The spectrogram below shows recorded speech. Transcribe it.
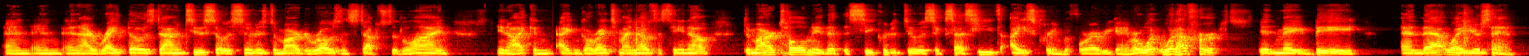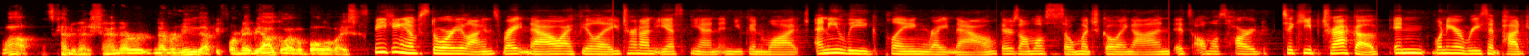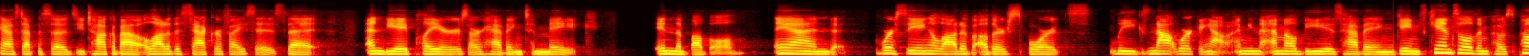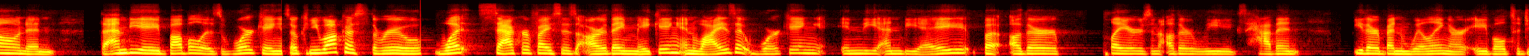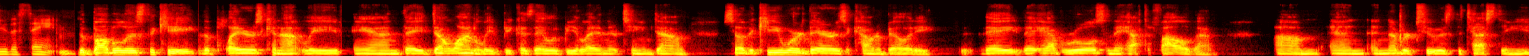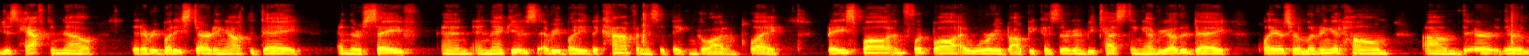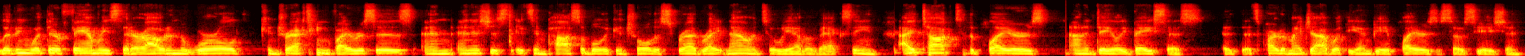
and and and I write those down too. So as soon as Demar Derozan steps to the line, you know, I can I can go right to my notes and say, you know, Demar told me that the secret to his success, he eats ice cream before every game, or what, whatever it may be and that way you're saying wow that's kind of interesting. I never never knew that before. Maybe i'll go have a bowl of ice cream. Speaking of storylines right now i feel like you turn on espn and you can watch any league playing right now. There's almost so much going on. It's almost hard to keep track of. In one of your recent podcast episodes you talk about a lot of the sacrifices that nba players are having to make in the bubble. And we're seeing a lot of other sports leagues not working out. I mean, the MLB is having games canceled and postponed, and the NBA bubble is working. So, can you walk us through what sacrifices are they making and why is it working in the NBA, but other players and other leagues haven't either been willing or able to do the same? The bubble is the key. The players cannot leave and they don't want to leave because they would be letting their team down. So, the key word there is accountability they they have rules and they have to follow them. Um, and and number two is the testing. You just have to know that everybody's starting out the day and they're safe, and and that gives everybody the confidence that they can go out and play. Baseball and football, I worry about because they're going to be testing every other day. Players are living at home. Um, they're they're living with their families that are out in the world contracting viruses, and and it's just it's impossible to control the spread right now until we have a vaccine. I talk to the players on a daily basis. It's part of my job with the NBA Players Association,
